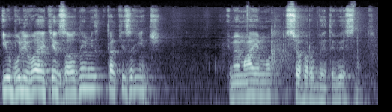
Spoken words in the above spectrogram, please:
І вболівають як за одним, так і за іншим. І ми маємо з цього робити висновки.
